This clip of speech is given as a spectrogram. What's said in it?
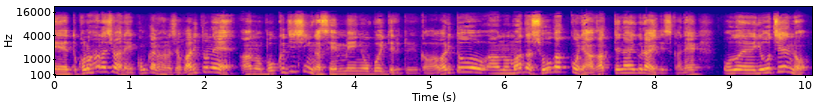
えっ、と、この話はね、今回の話は割とね、あの、僕自身が鮮明に覚えてるというかは、割と、あの、まだ小学校に上がってないぐらいですかね。幼稚園の、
